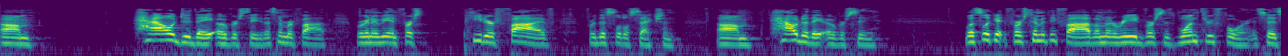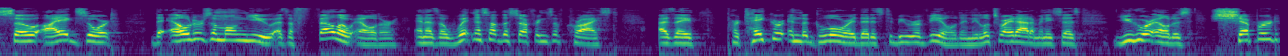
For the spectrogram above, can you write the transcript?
um, how do they oversee? That's number five. We're going to be in First Peter 5 for this little section. Um, how do they oversee? Let's look at 1 Timothy 5. I'm going to read verses 1 through 4. It says, So I exhort the elders among you as a fellow elder and as a witness of the sufferings of Christ, as a partaker in the glory that is to be revealed. And he looks right at him and he says, You who are elders, shepherd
